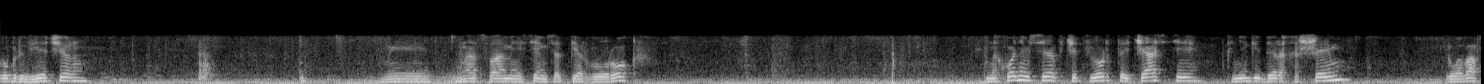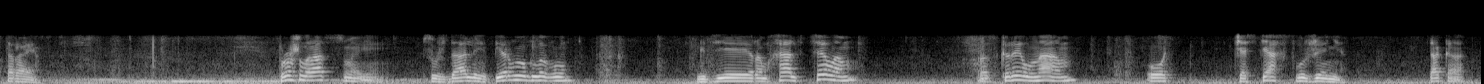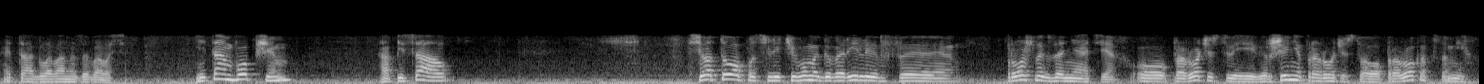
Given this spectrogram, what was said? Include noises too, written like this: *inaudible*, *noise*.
Добрый вечер. Мы, у нас с вами 71 урок. Находимся в четвертой части книги Дера Хашем, глава вторая. В прошлый раз мы обсуждали первую главу, где Рамхаль в целом раскрыл нам о частях служения – так эта глава называлась. И там, в общем, описал все то, после чего мы говорили в э, прошлых занятиях о пророчестве и вершине пророчества, о пророках самих,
